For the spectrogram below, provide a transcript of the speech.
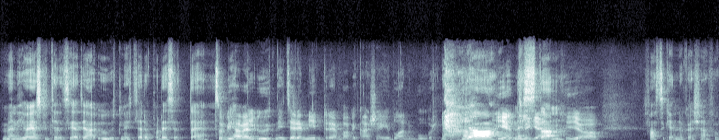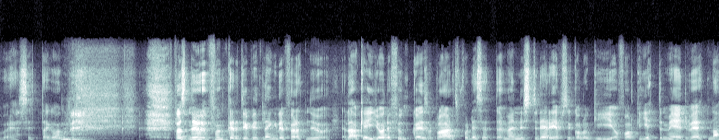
men ja, jag skulle inte säga att jag utnyttjar det på det sättet. Så vi har väl utnyttjat det mindre än vad vi kanske ibland borde. Ja, nästan. Ja. Fasiken, nu kanske han får börja sätta igång med det. Fast nu funkar det typ inte längre för att nu, eller okej, ja det funkar ju såklart på det sättet men nu studerar jag psykologi och folk är jättemedvetna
